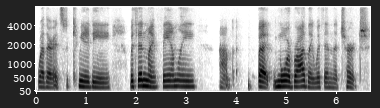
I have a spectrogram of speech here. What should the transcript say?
Whether it's community within my family, um, but more broadly within the church.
